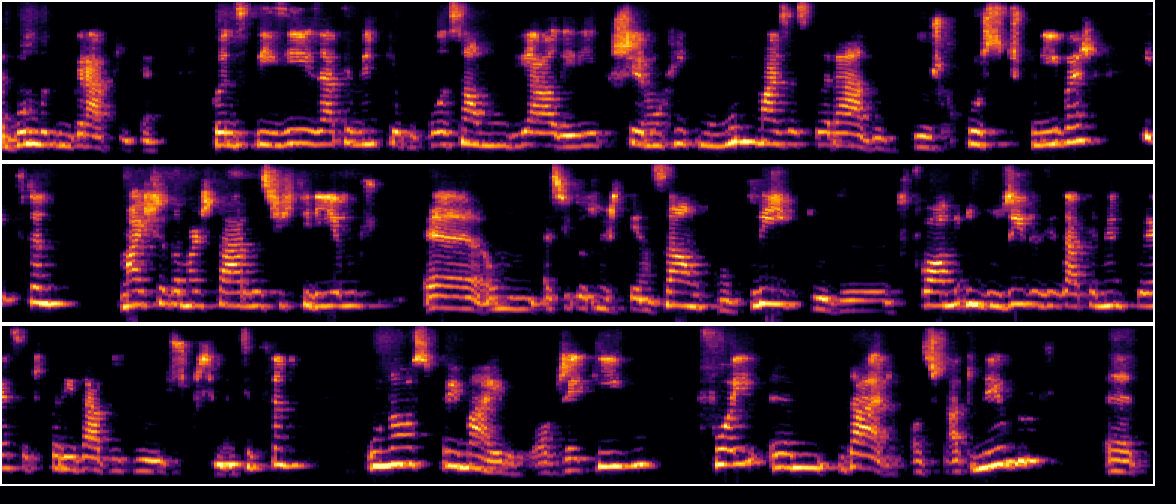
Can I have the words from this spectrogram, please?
a bomba demográfica, quando se dizia exatamente que a população mundial iria crescer a um ritmo muito mais acelerado do que os recursos disponíveis e que, portanto, mais cedo ou mais tarde assistiríamos uh, um, a situações de tensão, de conflito, de, de fome, induzidas exatamente por essa disparidade do, dos crescimentos. E, portanto, o nosso primeiro objetivo foi um, dar aos Estados-membros uh,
